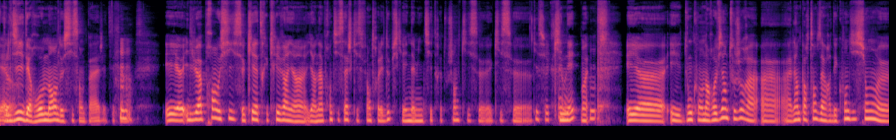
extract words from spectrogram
elle dit des romans de 600 pages, etc. Et euh, il lui apprend aussi ce qu'est être écrivain. Il y, a un, il y, a un, apprentissage qui se fait entre les deux, puisqu'il y a une amitié très touchante qui se, qui se, qui, se crée, qui naît. Ouais. Mm. Et, euh, et, donc, on en revient toujours à, à, à l'importance d'avoir des conditions, euh,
